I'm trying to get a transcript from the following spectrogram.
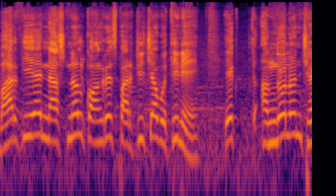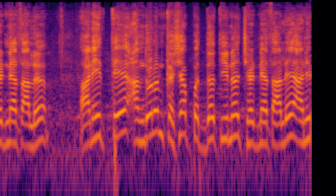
भारतीय नॅशनल काँग्रेस पार्टीच्या वतीने एक आंदोलन छेडण्यात आलं. आणि ते आंदोलन कशा पद्धतीनं छेडण्यात आले आणि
